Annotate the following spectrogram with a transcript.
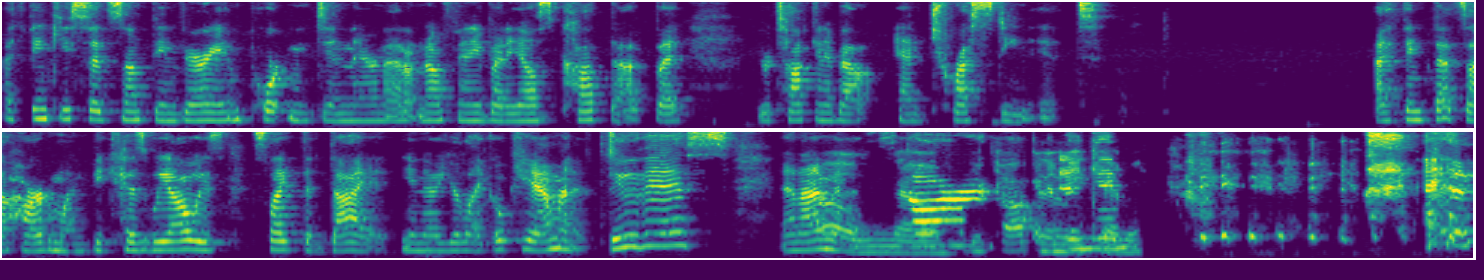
I think you said something very important in there, and I don't know if anybody else caught that, but you're talking about and trusting it. I think that's a hard one because we always, it's like the diet, you know, you're like, okay, I'm going to do this and I'm oh going to no, you're talking to me, and Kimmy. and,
